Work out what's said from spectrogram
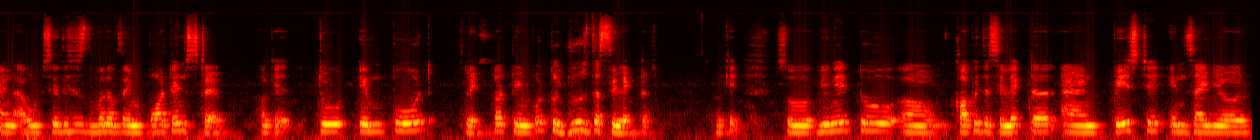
and i would say this is one of the important step okay to import like not to import to use the selector okay. So we need to um, copy the selector and paste it inside your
